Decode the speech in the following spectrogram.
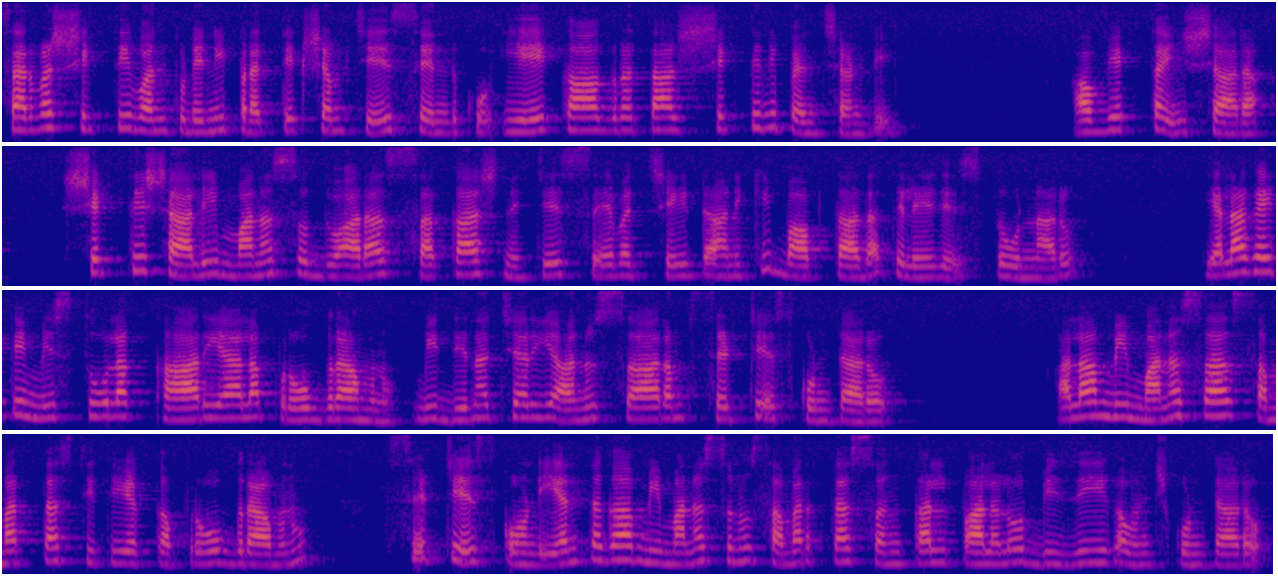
సర్వశక్తివంతుడిని ప్రత్యక్షం చేసేందుకు ఏకాగ్రత శక్తిని పెంచండి. అవ్యక్త ఇషారా శక్తిశాలి మనస్సు ద్వారా సకాష్నిచ్చే సేవ చేయటానికి బాప్తాదా తెలియజేస్తూ ఉన్నారు. ఎలాగైతే మీ స్థూల కార్యాల ప్రోగ్రామును మీ దినచర్య అనుసారం సెట్ చేసుకుంటారో అలా మీ మనస సమర్థ స్థితి యొక్క ప్రోగ్రామ్ను సెట్ చేసుకోండి. ఎంతగా మీ మనస్సును సమర్థ సంకల్పాలలో బిజీగా ఉంచుకుంటారో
